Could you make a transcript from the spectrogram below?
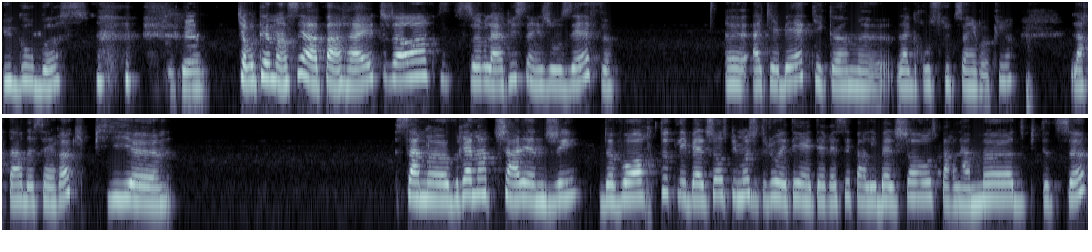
Hugo Boss. qui ont commencé à apparaître, genre sur la rue Saint-Joseph euh, à Québec, qui est comme euh, la grosse rue de Saint-Roch, l'artère de Saint-Roch. Puis euh, ça m'a vraiment challengé de voir toutes les belles choses. Puis moi, j'ai toujours été intéressée par les belles choses, par la mode, puis tout ça.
